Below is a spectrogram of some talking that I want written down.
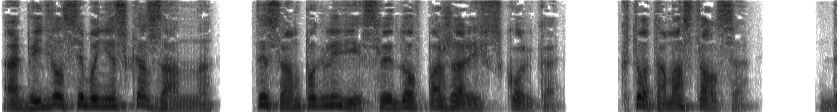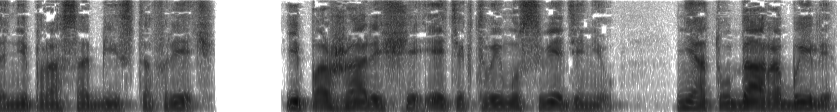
обиделся бы несказанно. Ты сам погляди, следов пожарищ сколько. Кто там остался? Да не про особистов речь и пожарище эти, к твоему сведению, не от удара были.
